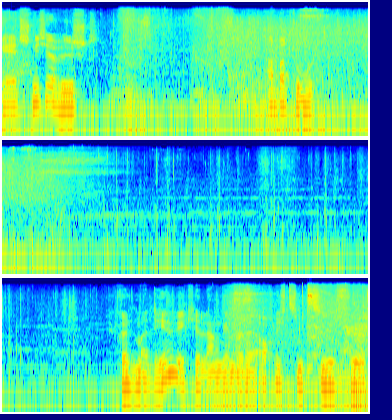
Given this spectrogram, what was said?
Edge nicht erwischt. Aber tot. Wir könnten mal den Weg hier lang gehen, weil der auch nicht zum Ziel führt.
